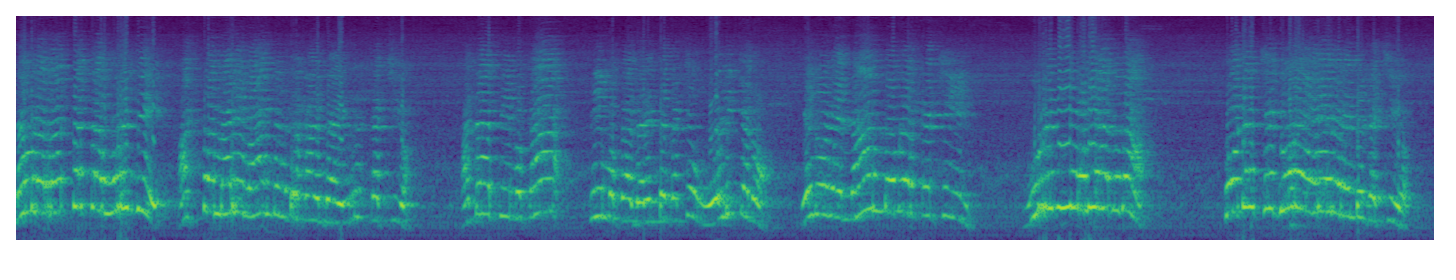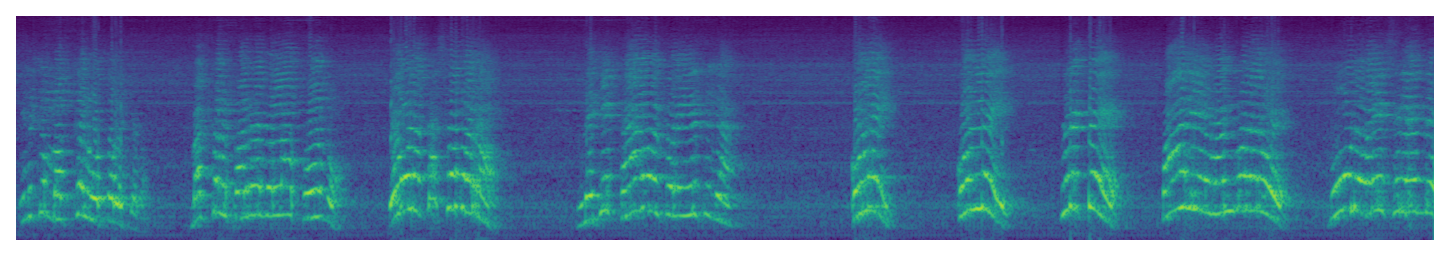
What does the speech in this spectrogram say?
நம்மளோட ரத்தத்தை உறிஞ்சி அத்தை மாதிரி வாழ்ந்துகிட்டு இருக்காங்க இந்த இரு கட்சியும் அண்ணா திமுக திமுக இந்த ரெண்டு கட்சியும் ஒழிக்கணும் என்னுடைய நாம் தமிழர் கட்சியின் உறுதி மொழியாதுதான் தொடர்ச்சி தூரம் எறியணும் ரெண்டு கட்சியும் இதுக்கு மக்கள் ஒத்துழைக்கணும் மக்கள் பண்றதெல்லாம் போதும் எவ்வளவு கஷ்டப்படுறோம் இன்னைக்கு காவல்துறை இருக்குங்க கொலை கொள்ளை திருட்டு பாலியல் வன்முறை மூணு வயசுல இருந்து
